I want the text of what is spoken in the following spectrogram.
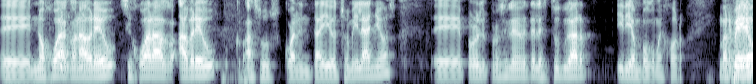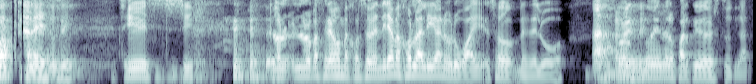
eh, no juega con Abreu. Si jugara Abreu a sus 48.000 años, eh, posiblemente el Stuttgart iría un poco mejor. Pero, eso sí. Sí, sí, sí, sí. No, lo pasaremos mejor. Se vendría mejor la liga en Uruguay, eso desde luego. Ah, Todo el mundo viendo los partidos del Stuttgart.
